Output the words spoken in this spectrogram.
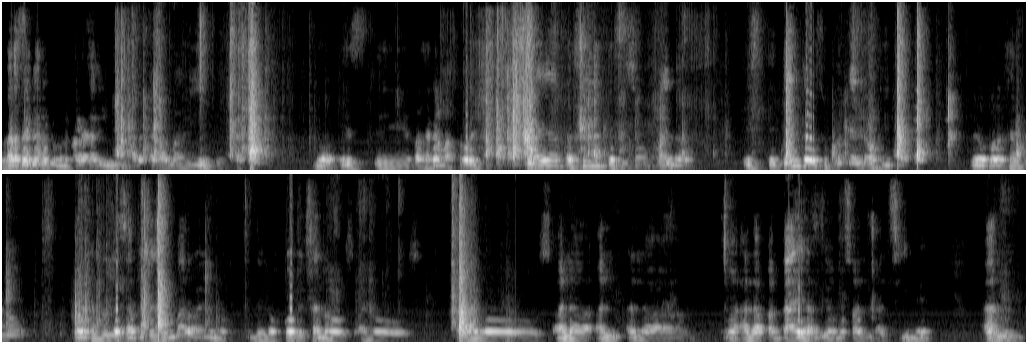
Para sacar, para sacar más billetes, ¿no? Este, para sacar más provecho. Pero hay adaptaciones que sí son buenas, este, dentro de su propia lógica, pero por ejemplo, por ejemplo, las adaptaciones de Marvel, de los cómics a los, a los, a los, a la, a la, a la pantalla, digamos, al, al cine, han,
